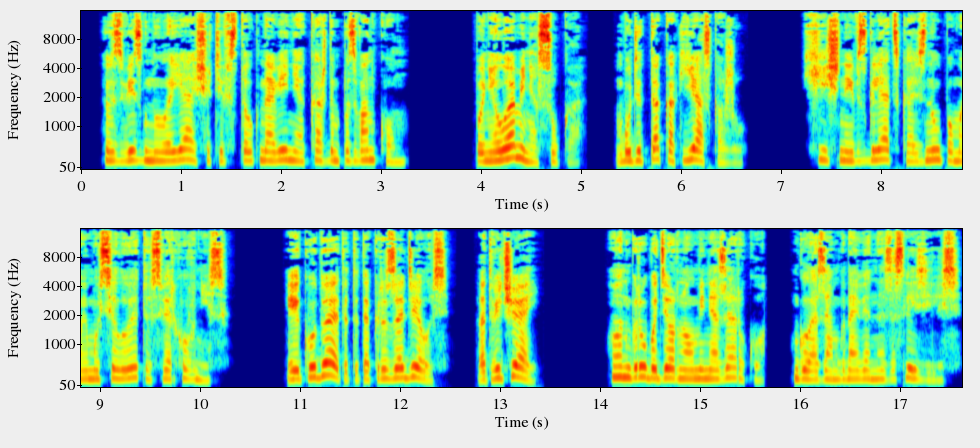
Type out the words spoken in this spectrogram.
— взвизгнула я, ощутив столкновение каждым позвонком. «Поняла меня, сука? Будет так, как я скажу». Хищный взгляд скользнул по моему силуэту сверху вниз. «И куда это ты так разоделась? Отвечай!» Он грубо дернул меня за руку, глаза мгновенно заслезились.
